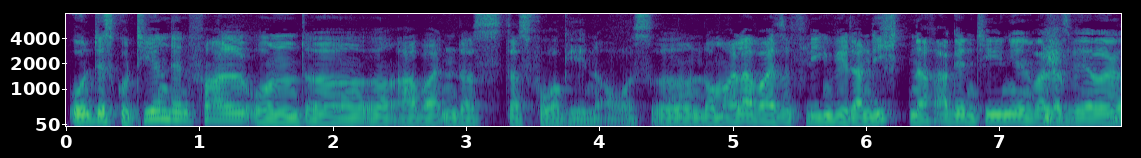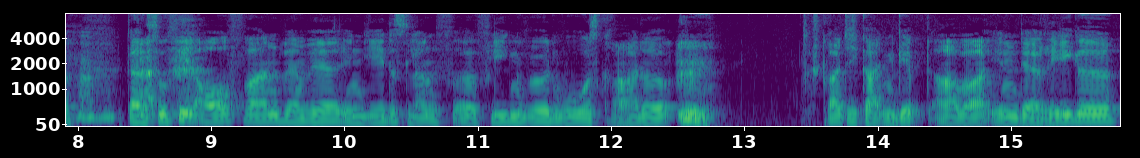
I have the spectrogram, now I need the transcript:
und diskutieren den Fall und äh, äh, arbeiten das, das Vorgehen aus. Äh, normalerweise fliegen wir dann nicht nach Argentinien, weil das wäre dann zu viel Aufwand, wenn wir in jedes Land äh, fliegen würden, wo es gerade Streitigkeiten gibt. Aber in der Regel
